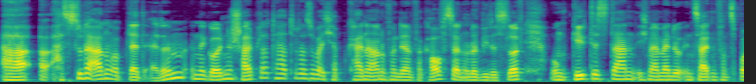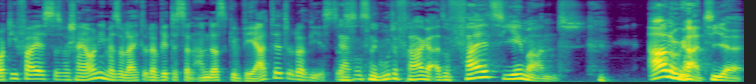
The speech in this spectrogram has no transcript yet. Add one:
Ah, hast du eine Ahnung, ob Dead Adam eine goldene Schallplatte hat oder so? Weil ich habe keine Ahnung von deren Verkaufszahlen oder wie das läuft. Und gilt es dann, ich meine, wenn du in Zeiten von Spotify ist das wahrscheinlich auch nicht mehr so leicht oder wird das dann anders gewertet oder wie ist das? Das ist eine gute Frage. Also, falls jemand Ahnung hat hier,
